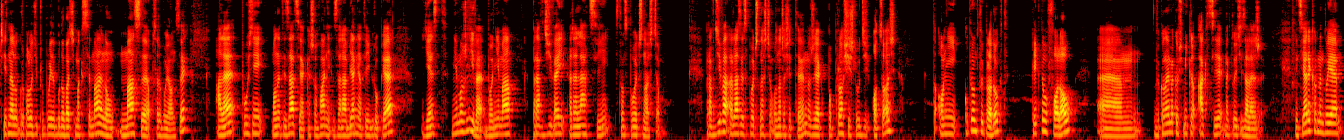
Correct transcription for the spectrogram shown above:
czy jedna grupa ludzi próbuje budować maksymalną masę obserwujących, ale później monetyzacja, kaszowanie, zarabianie tej grupie jest niemożliwe, bo nie ma prawdziwej relacji z tą społecznością. Prawdziwa relacja z społecznością oznacza się tym, że jak poprosisz ludzi o coś, to oni kupią Twój produkt, klikną follow, um, wykonają jakąś mikroakcję, na której Ci zależy. Więc ja rekomenduję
